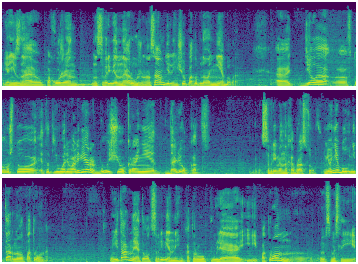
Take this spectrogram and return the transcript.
я не знаю, похожее на современное оружие. На самом деле ничего подобного не было. А, Дело э, в том, что этот его револьвер был еще крайне далек от э, современных образцов. У него не было унитарного патрона. Унитарный это вот современный, у которого пуля и патрон, э, в смысле и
